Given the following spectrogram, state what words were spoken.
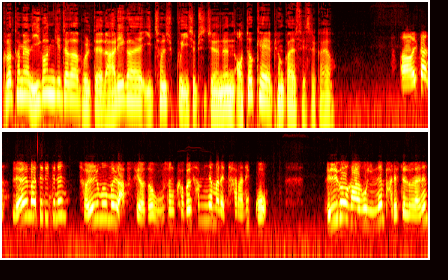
그렇다면 이건 기자가 볼 때 라리가의 2019-20 시즌은 어떻게 평가할 수 있을까요? 어, 일단 레알 마드리드는 젊음을 앞세워서 우승컵을 3년 만에 탈환했고 늙어가고 있는 바르셀로나는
